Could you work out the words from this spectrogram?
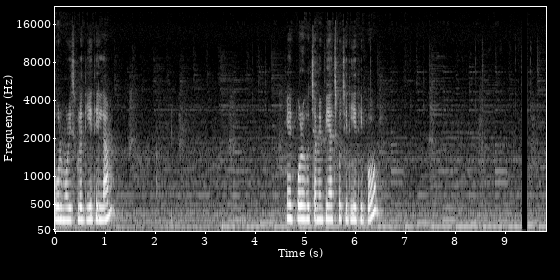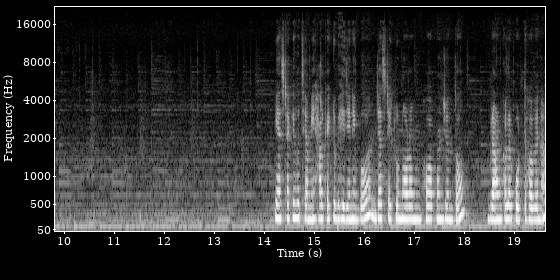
গোলমরিচগুলো দিয়ে দিলাম। এরপরে হচ্ছে আমি পেঁয়াজ কুচি দিয়ে দিব। পেঁয়াজটাকে হচ্ছে আমি হালকা একটু ভেজে নেব, জাস্ট একটু নরম হওয়া পর্যন্ত। ব্রাউন কালার করতে হবে না।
